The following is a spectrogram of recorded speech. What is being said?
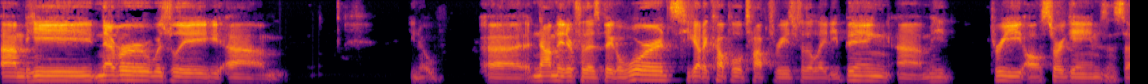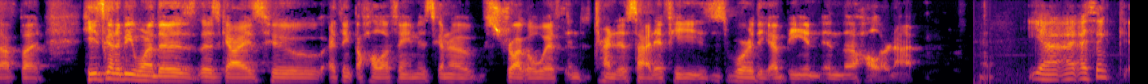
um, he never was really um, you know uh, nominated for those big awards. He got a couple top threes for the Lady Byng. Um, he three All Star games and stuff, but he's going to be one of those those guys who I think the Hall of Fame is going to struggle with in trying to decide if he's worthy of being in the Hall or not. Yeah, I, I think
